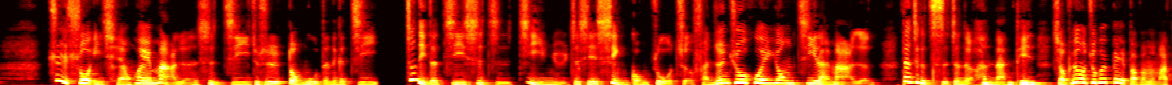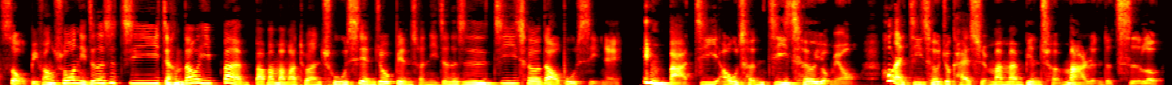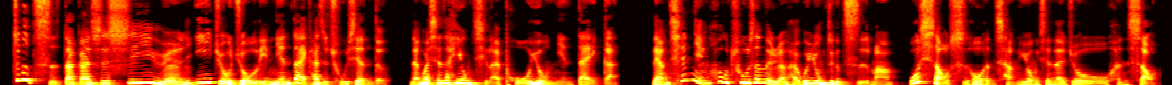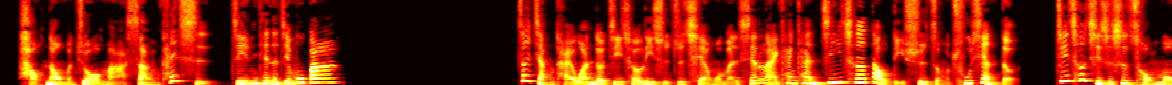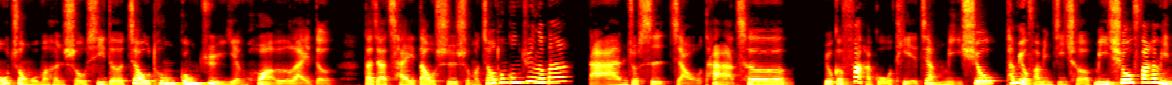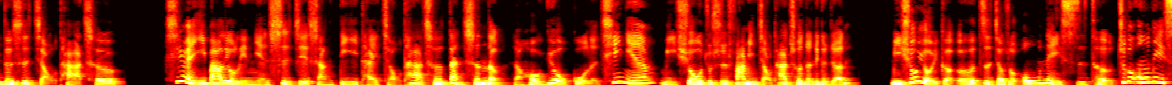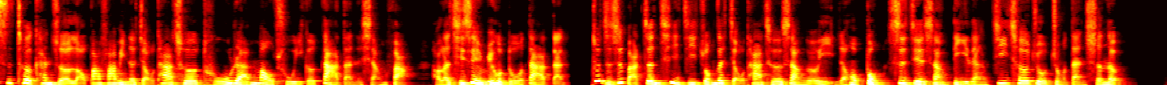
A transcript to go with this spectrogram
据说以前会骂人是鸡，就是动物的那个鸡。这里的鸡是指妓女这些性工作者，反正就会用鸡来骂人。但这个词真的很难听，小朋友就会被爸爸妈妈揍。比方说，你真的是鸡，讲到一半，爸爸妈妈突然出现，就变成你真的是机车到不行诶硬把鸡熬成机车有没有？后来机车就开始慢慢变成骂人的词了。这个词大概是西元一九九零年代开始出现的，难怪现在用起来颇有年代感。两千年后出生的人还会用这个词吗？我小时候很常用，现在就很少。好，那我们就马上开始今天的节目吧。在讲台湾的机车历史之前，我们先来看看机车到底是怎么出现的。机车其实是从某种我们很熟悉的交通工具演化而来的。大家猜到是什么交通工具了吗？答案就是脚踏车。有个法国铁匠米修，他没有发明机车，米修发明的是脚踏车。西元一八六零年，世界上第一台脚踏车诞生了。然后又过了七年，米修就是发明脚踏车的那个人。米修有一个儿子叫做欧内斯特。这个欧内斯特看着老爸发明的脚踏车，突然冒出一个大胆的想法。好了，其实也没有多大胆，就只是把蒸汽机装在脚踏车上而已。然后嘣，世界上第一辆机车就这么诞生了。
